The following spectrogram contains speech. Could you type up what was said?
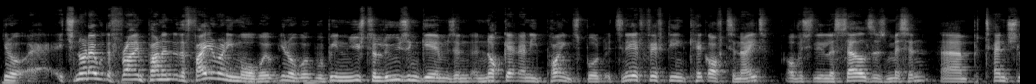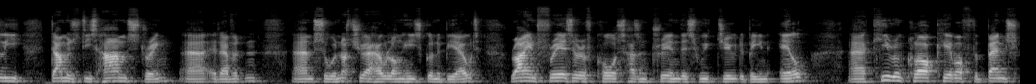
you know, it's not out the frying pan into the fire anymore. We're, you know, we've been used to losing games and, and not getting any points, but it's an 8.15 kickoff tonight. Obviously, Lascelles is missing, um, potentially damaged his hamstring uh, at Everton, um, so we're not sure how long he's going to be out. Ryan Fraser, of course, hasn't trained this week due to being ill. Uh, Ciaran Clark came off the bench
